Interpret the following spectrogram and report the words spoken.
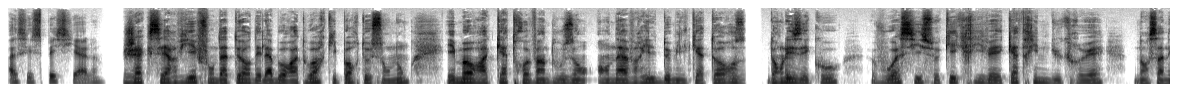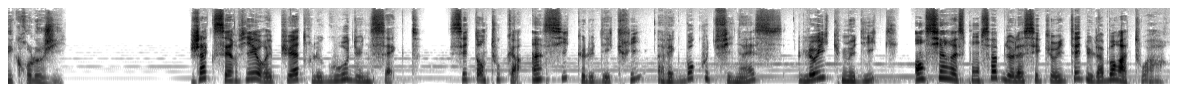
assez spécial. Jacques Servier, fondateur des laboratoires qui portent son nom, est mort à 92 ans en avril 2014. Dans Les Échos, voici ce qu'écrivait Catherine Ducruet dans sa nécrologie. Jacques Servier aurait pu être le gourou d'une secte. C'est en tout cas ainsi que le décrit, avec beaucoup de finesse, Loïc Medic, ancien responsable de la sécurité du laboratoire.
